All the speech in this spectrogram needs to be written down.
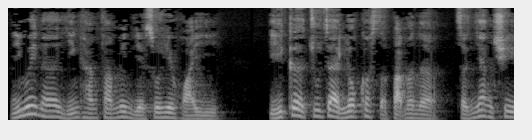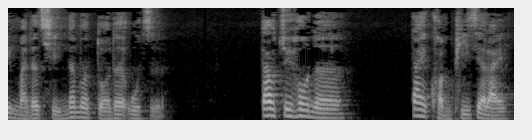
因为呢，银行方面也是会怀疑，一个住在 low cost apartment 的怎样去买得起那么多的屋子？到最后呢，贷款批下来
